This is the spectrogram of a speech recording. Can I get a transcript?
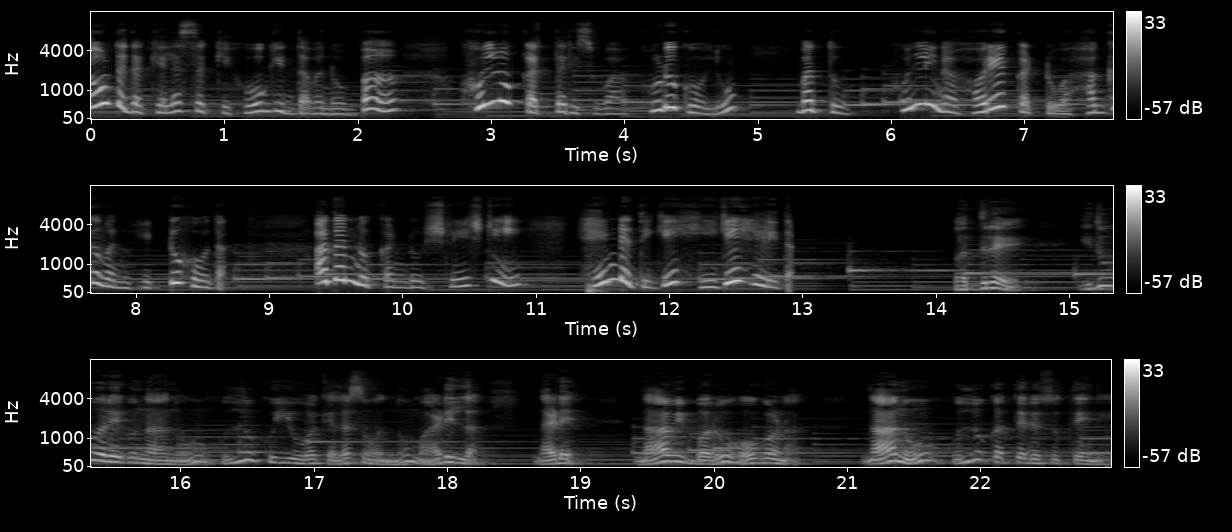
ತೋಟದ ಕೆಲಸಕ್ಕೆ ಹೋಗಿದ್ದವನೊಬ್ಬ ಹುಲ್ಲು ಕತ್ತರಿಸುವ ಕುಡುಗೋಲು ಮತ್ತು ಹುಲ್ಲಿನ ಹೊರೆ ಕಟ್ಟುವ ಹಗ್ಗವನ್ನು ಇಟ್ಟು ಹೋದ. ಅದನ್ನು ಕಂಡು ಶ್ರೇಷ್ಠಿ ಹೆಂಡತಿಗೆ ಹೀಗೆ ಹೇಳಿದ. ಭದ್ರೆ ಇದುವರೆಗೂ ನಾನು ಹುಲ್ಲು ಕುಯ್ಯುವ ಕೆಲಸವನ್ನು ಮಾಡಿಲ್ಲ. ನಡೆ. ನಾವಿಬ್ಬರು ಹೋಗೋಣ. ನಾನು ಹುಲ್ಲು ಕತ್ತರಿಸುತ್ತೇನೆ.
